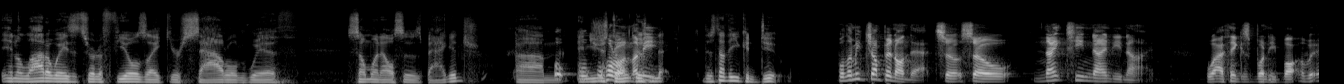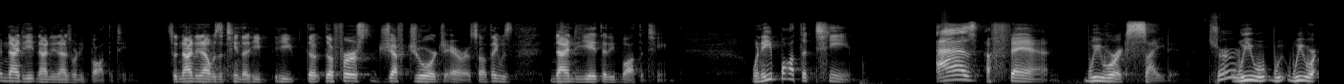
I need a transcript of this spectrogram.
in a lot of ways, it sort of feels like you're saddled with someone else's baggage, um, Well, and you well, just don't. let There's, me- there's nothing you can do. Well, let me jump in on that. So, so 1999, well, I think is when he bought. 98, 99 is when he bought the team. So 99 was the team that he he the, the first Jeff George era. So I think it was 98 that he bought the team. When he bought the team, as a fan, we were excited. Sure. We were we were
